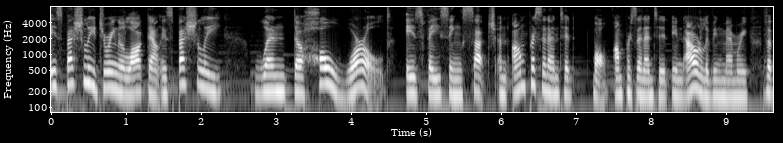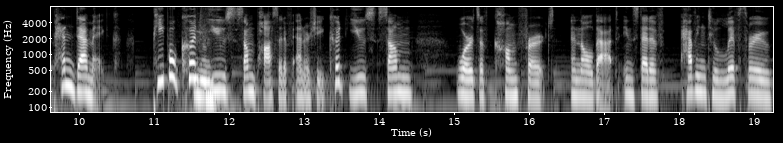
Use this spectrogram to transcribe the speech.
especially during the lockdown, especially when the whole world is facing such an unprecedented, well, unprecedented in our living memory of a pandemic, people could mm. use some positive energy, could use some words of comfort and all that instead of having to live through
